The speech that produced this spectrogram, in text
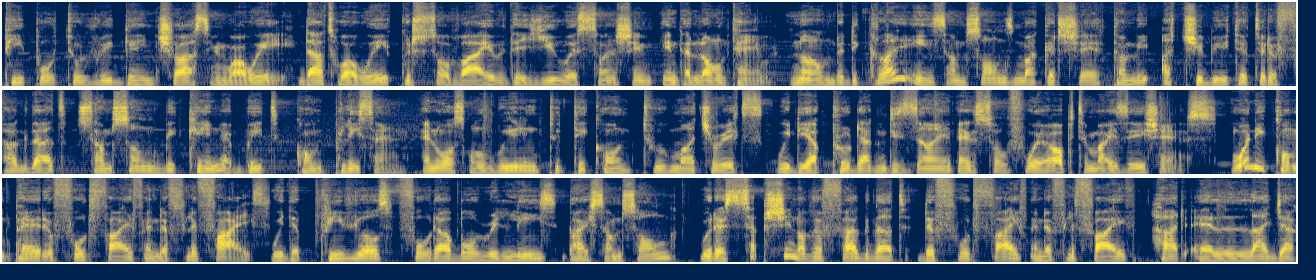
people to regain trust in Huawei that Huawei could survive the US sanction in the long term. Now, the decline in Samsung's market share can be attributed to the fact that Samsung became a bit complacent and was unwilling to take on too much risk with their product design and software optimizations. When you compare the Fold 5 and the Flip 5 with the previous foldable release by Samsung, with exception of the fact that the Fold 5 and the Flip 5 had a larger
